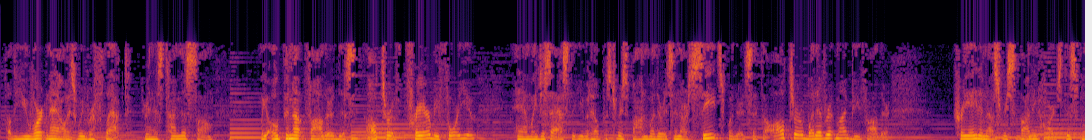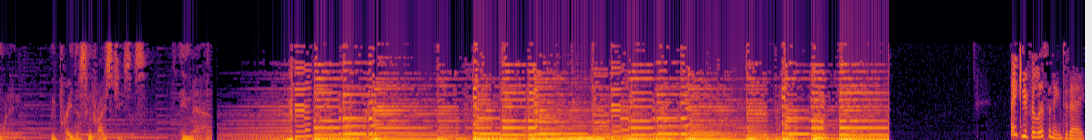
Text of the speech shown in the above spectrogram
Father, you work now as we reflect during this time, this song. We open up, Father, this altar of prayer before you. And we just ask that you would help us to respond, whether it's in our seats, whether it's at the altar, whatever it might be, Father. Create in us responding hearts this morning. We pray this in Christ Jesus. Amen. Thank you for listening today.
